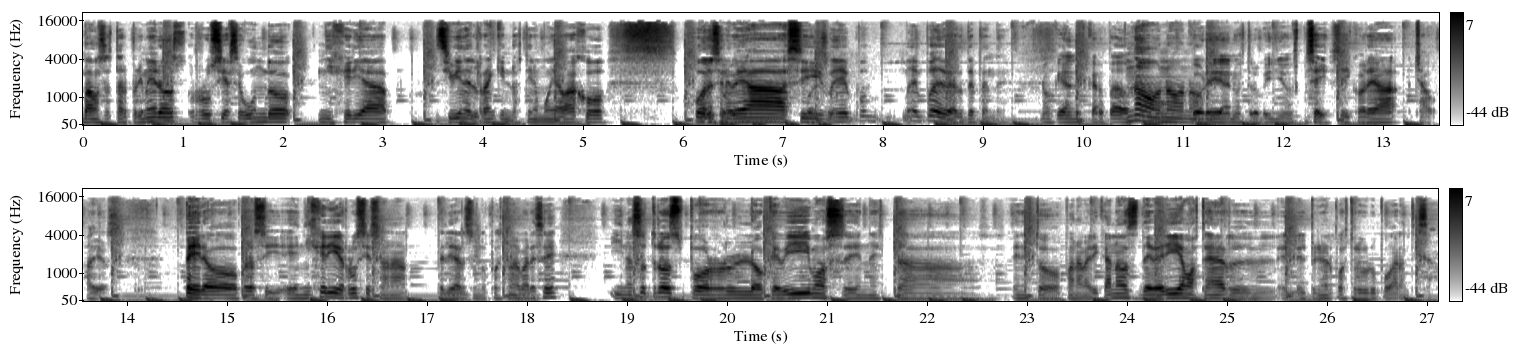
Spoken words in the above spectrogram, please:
vamos a estar primeros, Rusia segundo, Nigeria, si bien el ranking los tiene muy abajo, jugadores Puede NBA, sí, puede eh, ver, depende. No quedan descartados. No, no, no. Corea, en nuestra opinión. Sí, sí, Corea, chao, adiós. Pero, pero sí, eh, Nigeria y Rusia se van a pelear el segundo puesto, me parece. Y nosotros, por lo que vimos en esta en estos panamericanos, deberíamos tener el, el- el primer puesto del grupo garantizado.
